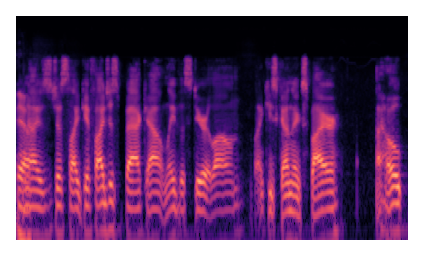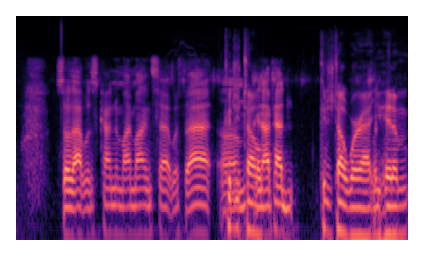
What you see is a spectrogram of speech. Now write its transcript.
And Yeah. I was just like, if I just back out and leave the steer alone, like he's going to expire, I hope. So that was kind of my mindset with that. Could you Um, tell- And I've had Could you tell where at you hit him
